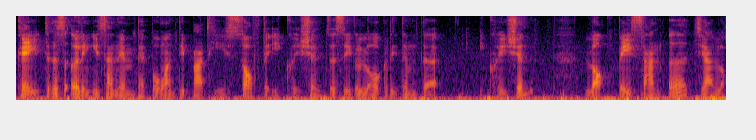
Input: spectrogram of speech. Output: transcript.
OK，这个是二零一三年 Paper One 第八题 Solve the equation 这是一个 logarithm 的 equation，log base 三二加 log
